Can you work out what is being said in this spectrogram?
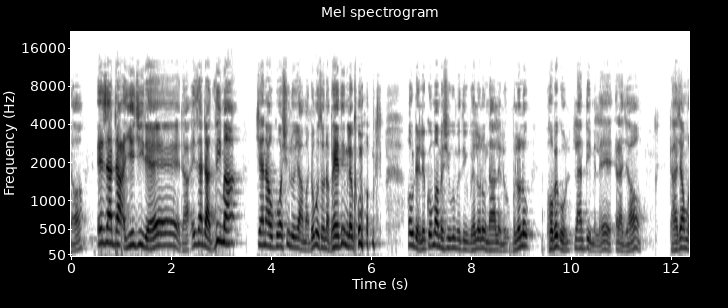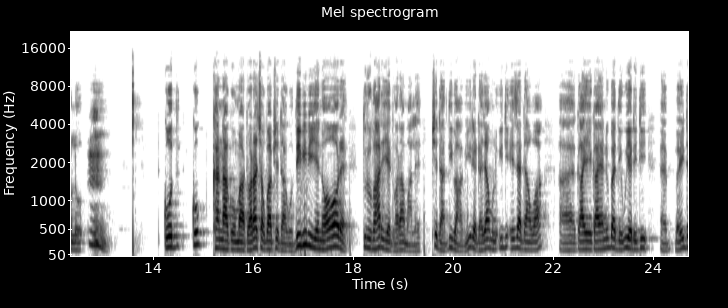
နော်အိဇာတအရေးကြီးတယ်ဒါအိဇာတသိမှကျန်တော့ကိုရှုလို့ရမှာတို့မဆိုတော့ဘယ်သိမလဲကိုမဟုတ်တယ်လေကိုမမရှိဘူးမသိဘူးဘယ်လိုလုပ်နားလဲလို့ဘယ်လိုလုပ်ဟိုဘက်ကိုလှမ်းသိမလဲအဲ့ဒါကြောင့်ဒါကြောင့်မလို့ကိုကိုခန္ဓာကိုယ်မှာဓာရ6ပါးဖြစ်တာကိုသိပြီးပြီရင်တော့တဲ့ သူတို့ဘာတွေရဲ့ဓာရမှာလဲဖြစ်တာသိပါပြီတဲ့ဒါကြောင့်မလို့ဣတိအိဇတံဝါအာကာယေကာယ ानु ပတ္တိဝိယတိတိဗိဒ္ဓ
